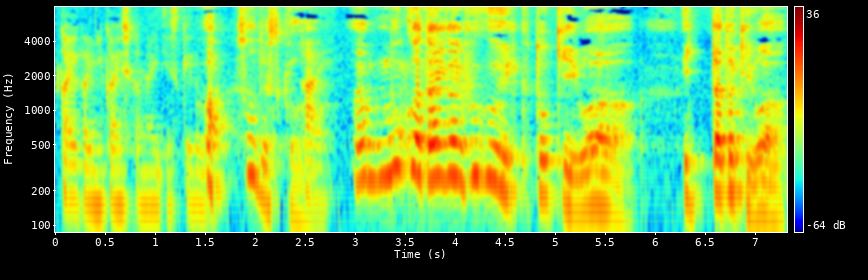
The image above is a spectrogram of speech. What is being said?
1回か2回しかないですけど。あ、そうですか。はい。あ僕は大概フグ行くときは、行ったときは、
